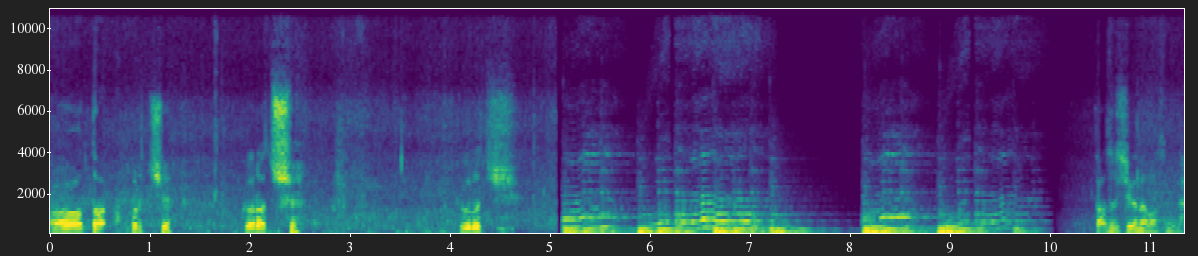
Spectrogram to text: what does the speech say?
왔다. 그렇지. 그렇지. 그렇지. 다섯 시간 남았습니다.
